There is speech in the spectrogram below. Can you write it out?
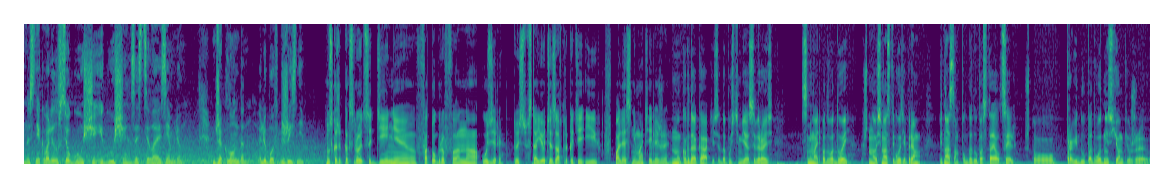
но снег валил все гуще и гуще, застилая землю. Джек Лондон. Любовь к жизни. Ну скажи, как строится день э, фотографа на озере? То есть встаете, завтракаете и в поля снимать или же? Ну, когда как, если, допустим, я собираюсь снимать под водой, что на 18 год я прям в 15 году поставил цель, что проведу подводные съемки уже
